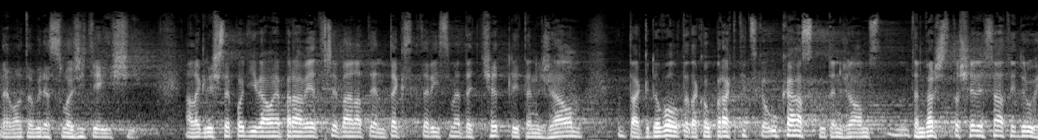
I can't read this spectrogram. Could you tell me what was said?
nebo to bude složitější. Ale když se podíváme právě třeba na ten text, který jsme teď četli, ten žalm, tak dovolte takovou praktickou ukázku, ten, žalm, ten verš 162.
